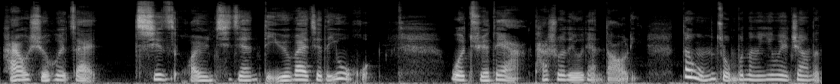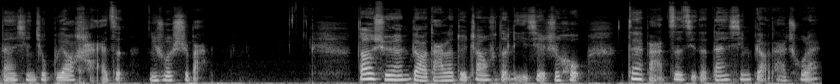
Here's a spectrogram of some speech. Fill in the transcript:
还要学会在妻子怀孕期间抵御外界的诱惑。我觉得呀，他说的有点道理，但我们总不能因为这样的担心就不要孩子，你说是吧？当学员表达了对丈夫的理解之后，再把自己的担心表达出来，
